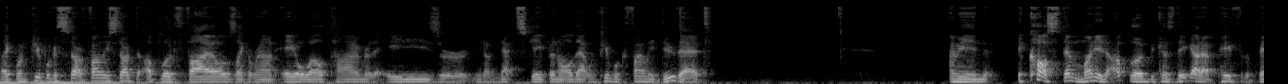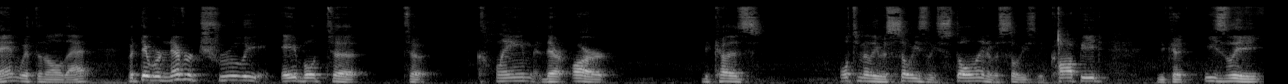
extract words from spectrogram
like when people could start finally start to upload files, like around AOL time or the 80s or you know Netscape and all that, when people could finally do that, I mean, it cost them money to upload because they got to pay for the bandwidth and all that. But they were never truly able to to claim their art because ultimately it was so easily stolen, it was so easily copied. You could easily,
